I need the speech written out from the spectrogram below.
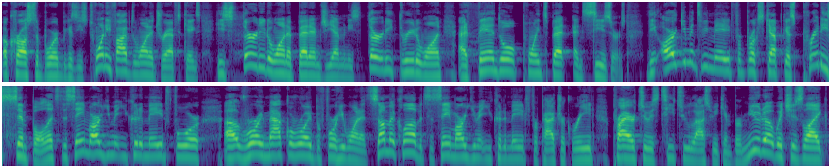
across the board because he's 25 to 1 at DraftKings, he's 30 to 1 at BetMGM, and he's 33 to 1 at FanDuel, PointsBet, and Caesars. The argument to be made for Brooks Koepka is pretty simple. It's the same argument you could have made for uh, Rory McIlroy before he won at Summit Club. It's the same argument you could have made for Patrick Patrick Reed prior to his T2 last week in Bermuda, which is like,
